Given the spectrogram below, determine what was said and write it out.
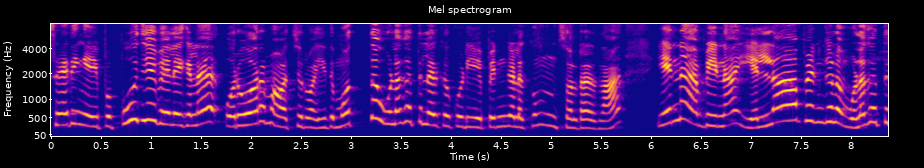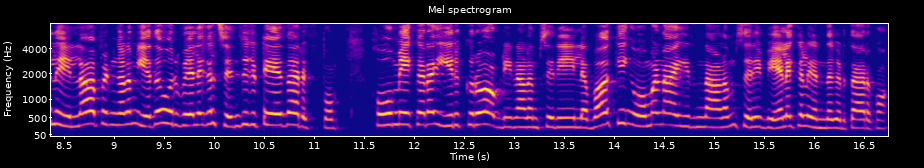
சரிங்க இப்போ பூஜை வேலைகளை ஒரு ஓரமாக வச்சுருவோம். இது மொத்த உலகத்தில் இருக்கக்கூடிய பெண்களுக்கும் சொல்கிறது தான் என்ன அப்படின்னா எல்லா பெண்களும் உலகத்தில் எல்லா பெண்களும் ஏதோ ஒரு வேலைகள் செஞ்சுக்கிட்டே தான் இருப்போம். ஹோம் மேக்கராக இருக்கிறோம் அப்படின்னாலும் சரி இல்லை ஒர்க்கிங் உமனாக இருந்தாலும் சரி வேலைகள் இருந்துக்கிட்டு தான் இருக்கும்.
